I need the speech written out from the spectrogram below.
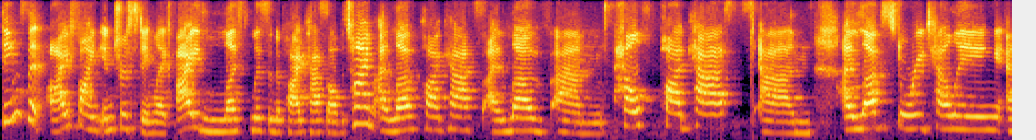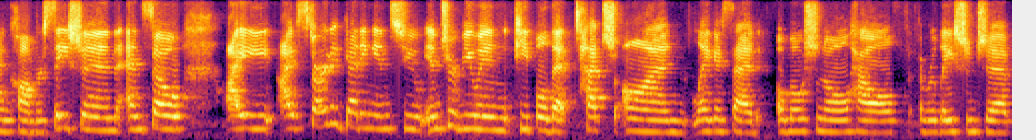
things that I find interesting. Like I listen to podcasts all the time. I love podcasts. I love um, health podcasts. Um, I love storytelling and conversation. And so I I've started getting into interviewing people that touch on, like I said, emotional health, relationship,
